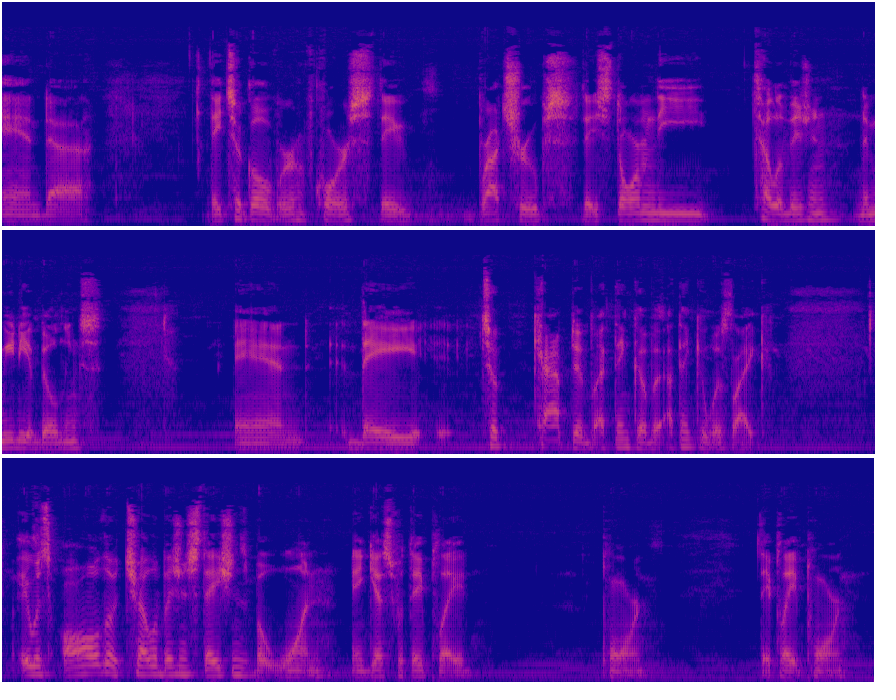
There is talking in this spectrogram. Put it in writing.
and uh, they took over. Of course, they brought troops. They stormed the television, the media buildings, and they took captive. I think of. I think it was like it was all the television stations but one. And guess what they played? Porn. They played porn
